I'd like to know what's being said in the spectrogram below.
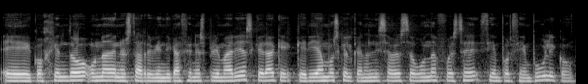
eh, cogiendo una de nuestras reivindicaciones primarias, que era que queríamos que el canal de Isabel II fuese 100% público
